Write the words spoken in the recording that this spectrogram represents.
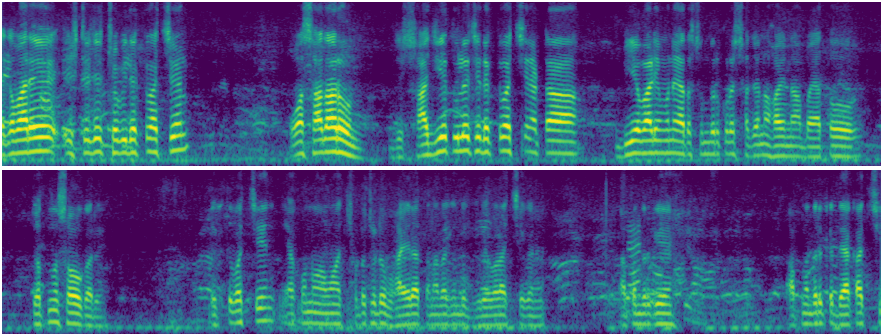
একেবারে স্টেজের ছবি দেখতে পাচ্ছেন। অসাধারণ যে সাজিয়ে তুলেছে, দেখতে পাচ্ছেন একটা বিয়ে বাড়ি মানে এত সুন্দর করে সাজানো হয় না বা এত যত্ন সহকারে। দেখতে পাচ্ছেন এখনও আমার ছোট ছোট ভাইরা, তারা কিন্তু ঘুরে বেড়াচ্ছে এখানে। আপনাদেরকে আপনাদেরকে দেখাচ্ছি,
